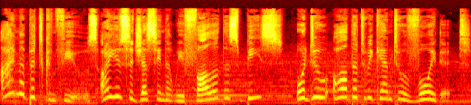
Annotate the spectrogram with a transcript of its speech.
I'm a bit confused. Are you suggesting that we follow this beast, or do all that we can to avoid it?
